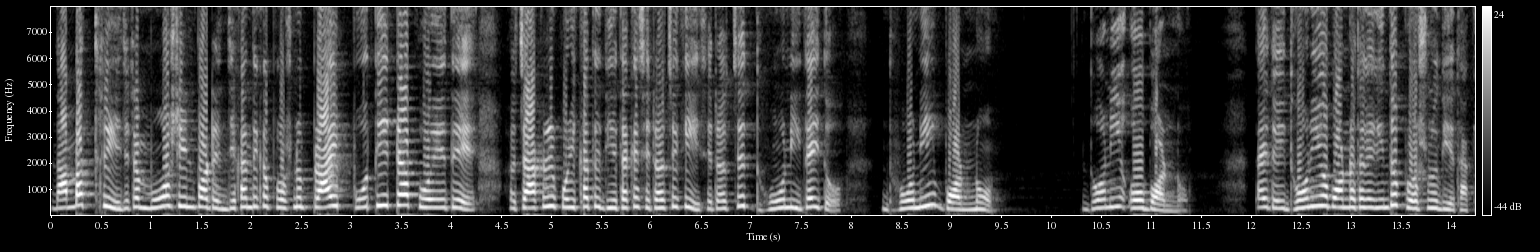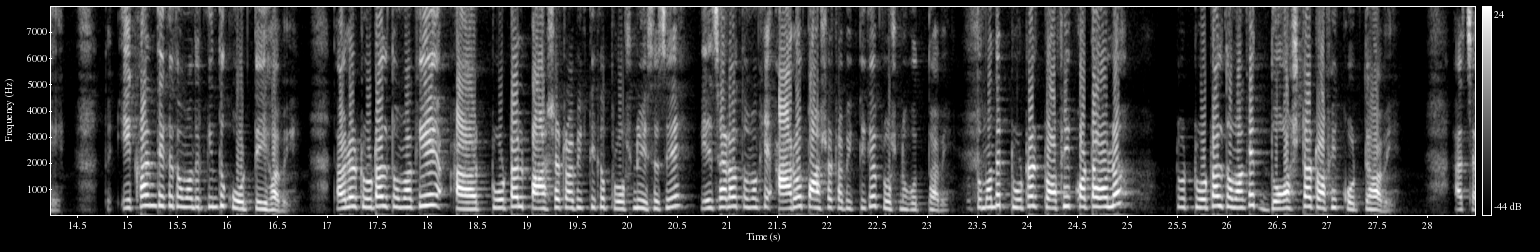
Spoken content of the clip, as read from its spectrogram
নাম্বার থ্রি যেটা মোস্ট ইম্পর্টেন্ট যেখান থেকে প্রশ্ন প্রায় প্রতিটা বইয়েতে চাকরির পরীক্ষাতে দিয়ে থাকে, সেটা হচ্ছে কি? সেটা হচ্ছে ধ্বনি, তাই তো? ধ্বনি, বর্ণ। ধ্বনি ও বর্ণ। তাই তো? এই ধ্বনি ও বর্ণ থেকে কিন্তু প্রশ্ন দিয়ে থাকে। তো এখান থেকে তোমাদের কিন্তু করতেই হবে। তাহলে টোটাল তোমাকে টোটাল পাঁচটা টপিক থেকে প্রশ্ন এসেছে। এছাড়াও তোমাকে আরও পাঁচটা টপিক থেকে প্রশ্ন করতে হবে। তোমাদের টোটাল টপিক কটা হলো? তো টোটাল তোমাকে দশটা টপিক করতে হবে। আচ্ছা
